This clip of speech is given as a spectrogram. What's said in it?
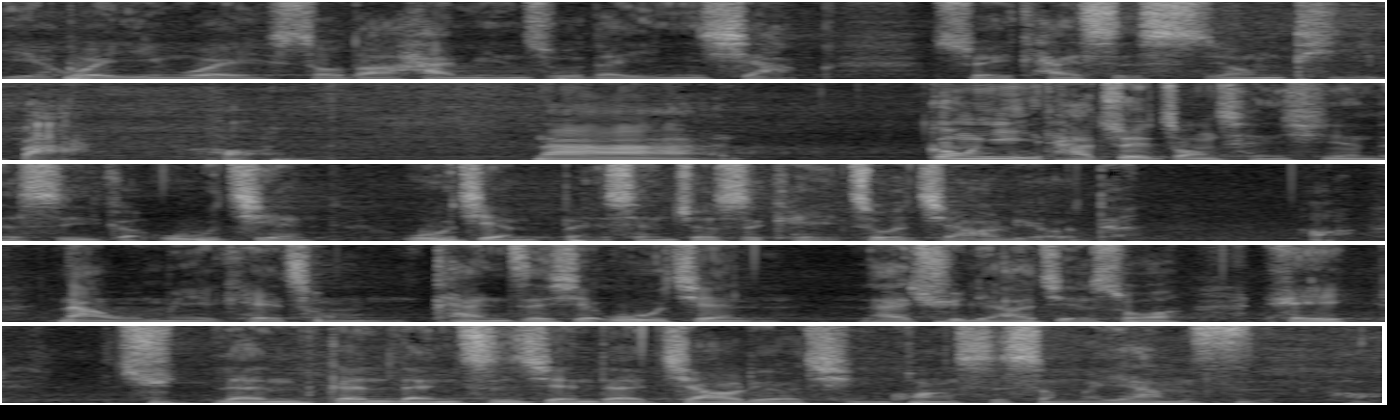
也会因为受到汉民族的影响，所以开始使用提把。好，那工艺它最终呈现的是一个物件，物件本身就是可以做交流的。好，那我们也可以从看这些物件来去了解说，诶，人跟人之间的交流情况是什么样子？好，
